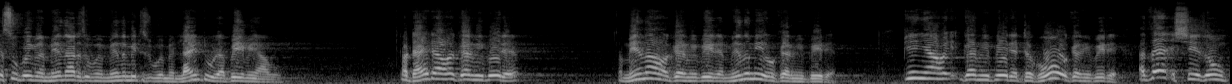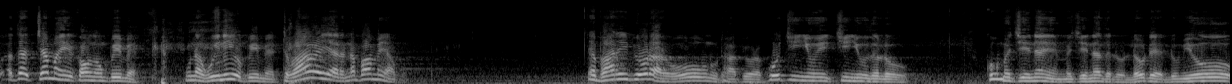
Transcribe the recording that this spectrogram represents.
တစုပေးမယ်မင်းသားတစုပေးမယ်မင်းသမီးတစုပေးမယ်လိုင်းတူတာပေးမရဘူးတော့ဒိုက်တာကိုအကယ်ဒမီပေးတယ်မင်းသားကိုအကယ်ဒမီပေးတယ်မင်းသမီးကိုအကယ်ဒမီပေးတယ်ပညာကိုအကယ်ဒမီပေးတယ်တကိုးကိုအကယ်ဒမီပေးတယ်အသက်အရှိဆုံးအသက်ကျန်းမာရေးအကောင်းဆုံးပေးမယ်ခုနဝင်းလေးကိုပေးမယ်တပားပဲရတယ်နှစ်ပါးမရဘူး အဲဘာတွေပြောတာတော့လို့ဒါပြောတာကိုကြည်ညိုရင်ကြည်ညိုသလိုကိုမကျင်နဲ့ရင်မကျင်နဲ့သလိုလှုပ်တဲ့လူမျိုး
